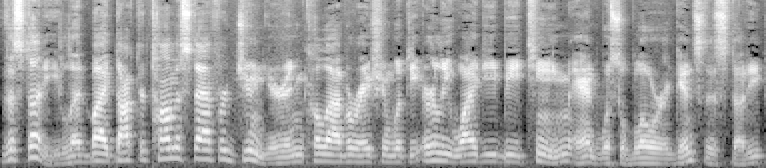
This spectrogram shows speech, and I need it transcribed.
The study, led by Dr. Thomas Stafford Jr. in collaboration with the early YDB team and whistleblower against this study,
